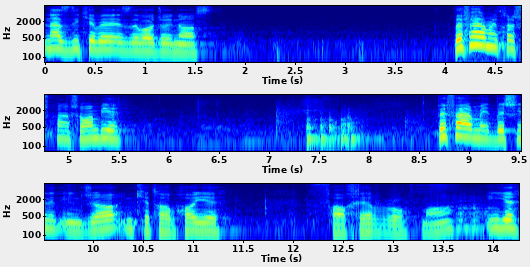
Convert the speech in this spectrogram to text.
نزدیک به ازدواج و ایناست؟ بفرمایید خواهش کنم شما بیه بفرمایید بشینید اینجا. این کتاب های فاخر رو ما این یه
